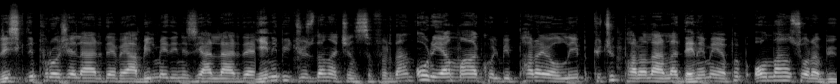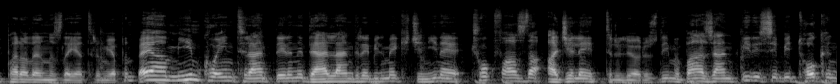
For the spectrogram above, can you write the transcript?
Riskli projelerde veya bilmediğiniz yerlerde yeni bir cüzdan açın sıfırdan. Oraya makul bir para yollayıp küçük paralarla deneme yapıp ondan sonra büyük paralarınızla yatırım yapın. Veya meme coin trendlerini değerlendirebilmek için yine çok fazla acele ettiriliyoruz değil mi? Bazen birisi bir token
